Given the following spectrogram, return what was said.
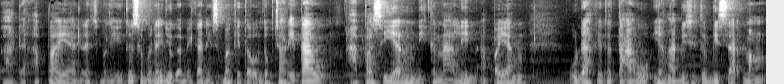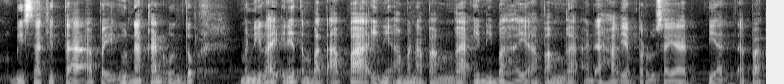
ada apa ya dan sebagainya. Itu sebenarnya juga mekanisme kita untuk cari tahu apa sih yang dikenalin, apa yang udah kita tahu yang habis itu bisa meng, bisa kita apa ya gunakan untuk menilai ini tempat apa, ini aman apa enggak, ini bahaya apa enggak, ada hal yang perlu saya lihat apa,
